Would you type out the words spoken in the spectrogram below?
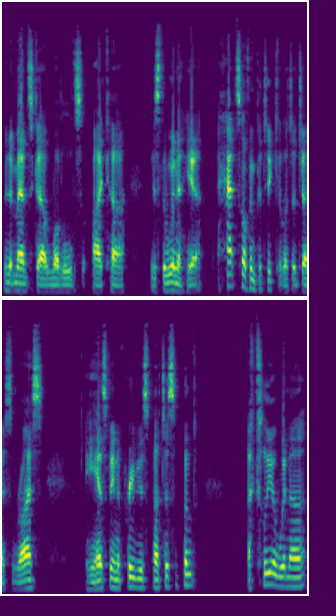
Minuteman Scale Models iCar is the winner here. Hats off in particular to Jason Rice. He has been a previous participant, a clear winner,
